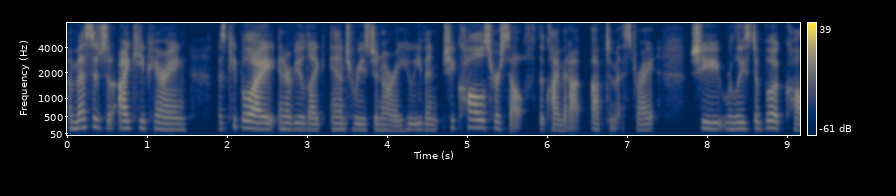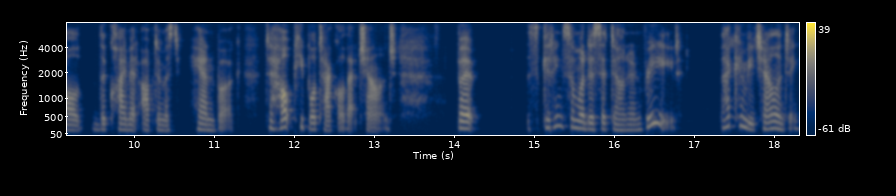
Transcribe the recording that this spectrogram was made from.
a message that I keep hearing is people I interviewed, like Anne-Therese Gennari, who even she calls herself the climate op- optimist, right? She released a book called The Climate Optimist Handbook to help people tackle that challenge. But getting someone to sit down and read. That can be challenging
